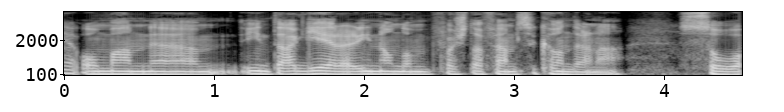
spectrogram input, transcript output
Ja. om man eh, inte agerar inom de första fem sekunderna så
